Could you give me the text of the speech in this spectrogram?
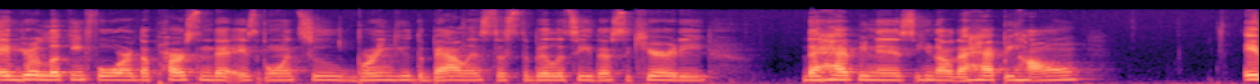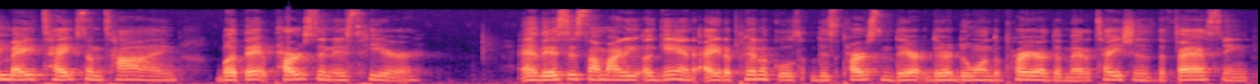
if you're looking for the person that is going to bring you the balance, the stability, the security, the happiness, you know, the happy home, it may take some time, but that person is here and this is somebody again, Eight of Pentacles. This person, they're they're doing the prayer, the meditations, the fasting,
